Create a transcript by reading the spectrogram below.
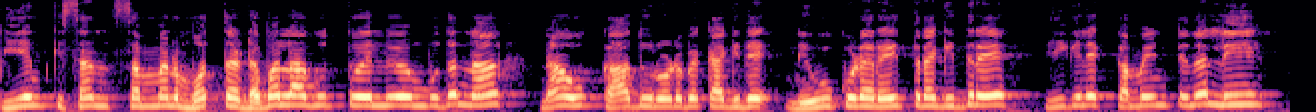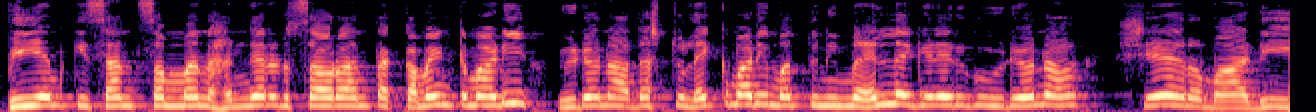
ಪಿಎಂ ಕಿಸಾನ್ ಸಮ್ಮಾನ ಮೊತ್ತ ಡಬಲ್ ಆಗುತ್ತೋ ಇಲ್ಲವೋ ಎಂಬುದನ್ನ ನಾವು ಕಾದು ನೋಡಬೇಕಾಗಿದೆ. ನೀವು ಕೂಡ ರೈತರಾಗಿದ್ದರೆ ಈಗಲೇ ಕಮೆಂಟ್ನಲ್ಲಿ ಪಿಎಂ ಕಿಸಾನ್ ಸಮ್ಮಾನ್ ಹನ್ನೆರಡು ಸಾವಿರ ಅಂತ ಕಮೆಂಟ್ ಮಾಡಿ, ವಿಡಿಯೋನ ಆದಷ್ಟು ಲೈಕ್ ಮಾಡಿ ಮತ್ತು ನಿಮ್ಮ ಎಲ್ಲ ಗೆಳೆಯರಿಗೂ ವಿಡಿಯೋನ ಶೇರ್ ಮಾಡಿ.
